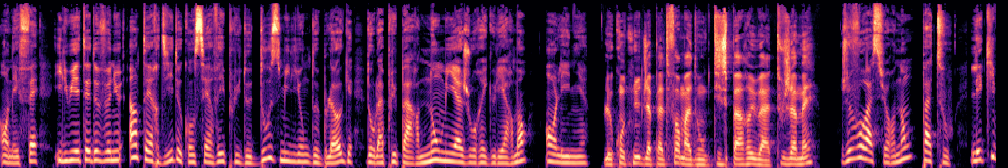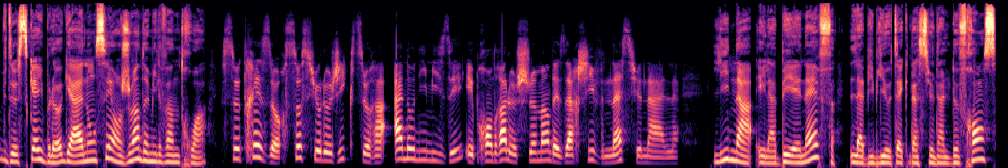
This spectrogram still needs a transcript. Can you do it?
En effet, il lui était devenu interdit de conserver plus de 12 millions de blogs, dont la plupart non mis à jour régulièrement, en ligne. Le contenu de la plateforme a donc disparu à tout jamais? Je vous rassure, non, pas tout. L'équipe de Skyblog a annoncé en juin 2023 Ce trésor sociologique sera anonymisé et prendra le chemin des archives nationales. L'INA et la BNF, la Bibliothèque nationale de France,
